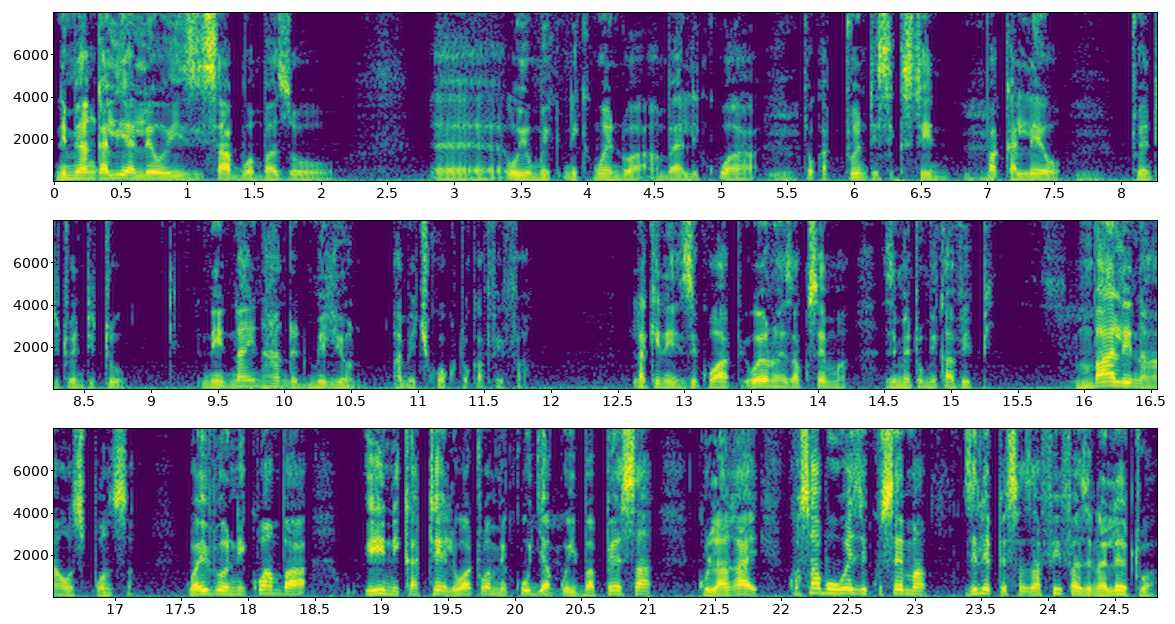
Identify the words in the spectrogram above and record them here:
nimeangalia leo hizi sabu ambazo eh, huyu uh, Nick Mwendwa ambaye alikuwa mm. toka 2016 mm-hmm. mpaka leo mm. 2022 ni 900 million amechukua kutoka FIFA, lakini ziko wapi? Wewe unaweza kusema zimetumika vipi, mbali na hao sponsor? Kwa hivyo ni kwamba hii ni kateli, watu wamekuja kuiba pesa, kulaghai, kwa sababu huwezi kusema zile pesa za FIFA zinaletwa,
